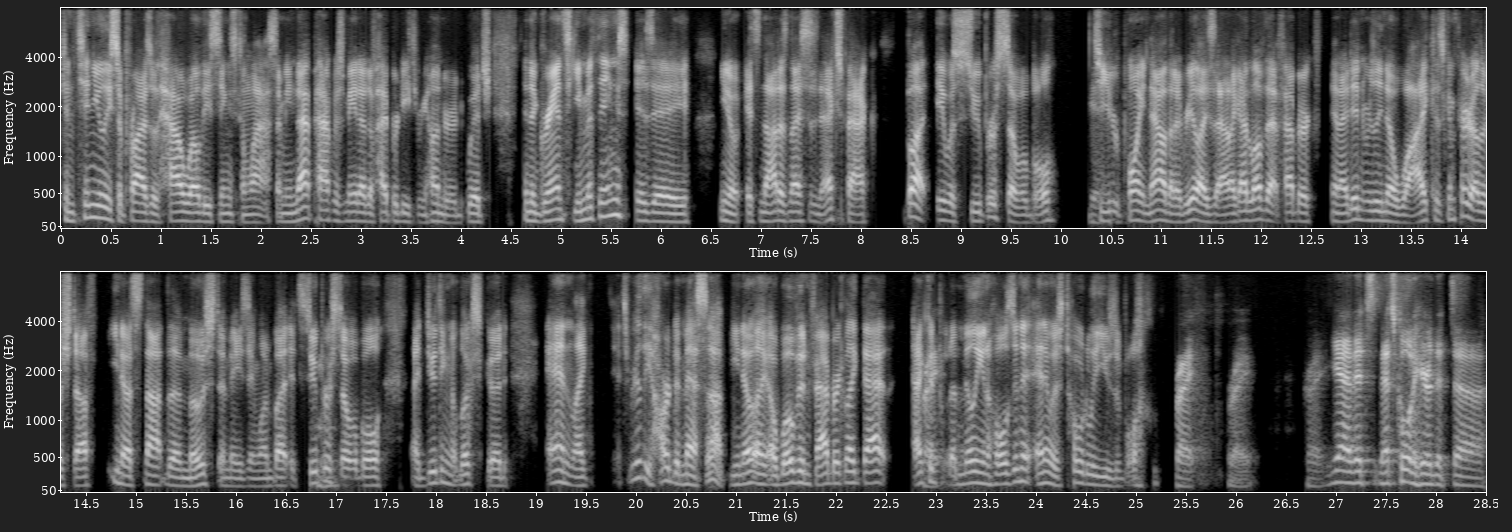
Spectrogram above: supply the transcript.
continually surprised with how well these things can last. I mean, that pack was made out of Hyper D300, which in the grand scheme of things is a, you know, it's not as nice as an X pack, but it was super sewable. Yeah. To your point now that I realize that, like I love that fabric, and I didn't really know why because compared to other stuff, you know, it's not the most amazing one, but it's super mm-hmm. sewable. I do think it looks good, and like it's really hard to mess up. You know, like a woven fabric like that, I right. could put a million holes in it, and it was totally usable. Right, right, right. Yeah, that's that's cool to hear that. Uh,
